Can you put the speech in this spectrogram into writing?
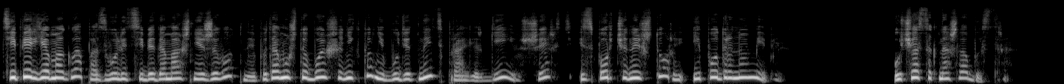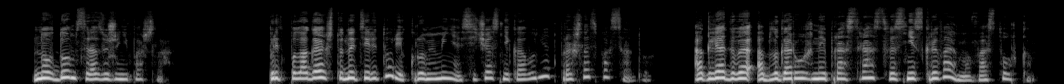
Теперь я могла позволить себе домашнее животное, потому что больше никто не будет ныть про аллергию, шерсть, испорченные шторы и подранную мебель. Участок нашла быстро, но в дом сразу же не пошла. Предполагая, что на территории, кроме меня, сейчас никого нет, прошлась по саду, оглядывая облагороженное пространство с нескрываемым восторгом.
